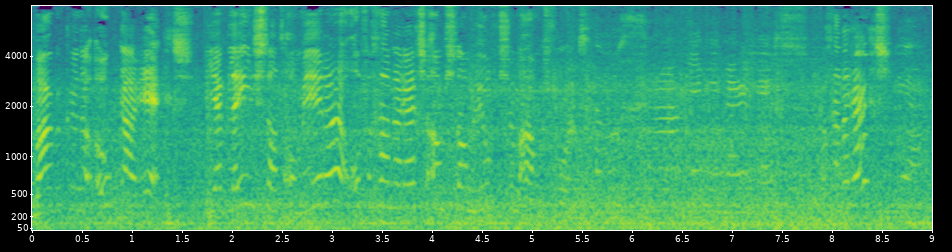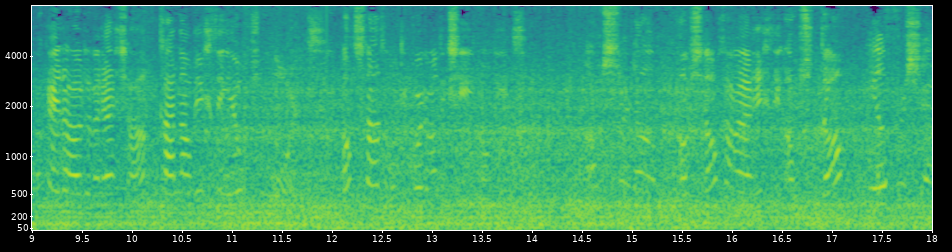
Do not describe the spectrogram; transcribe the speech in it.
Maar we kunnen ook naar rechts. Je hebt Lelystad, Almere. Of we gaan naar rechts Amsterdam, Hilversum, Amersfoort even naar rechts. We gaan naar rechts? Ja. Oké, dan houden we rechts aan. We gaan nou richting Hilversum Noord. Wat staat er op die borden? Want ik zie het nog niet. Amsterdam. Amsterdam gaan we richting Amsterdam. Hilversum.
